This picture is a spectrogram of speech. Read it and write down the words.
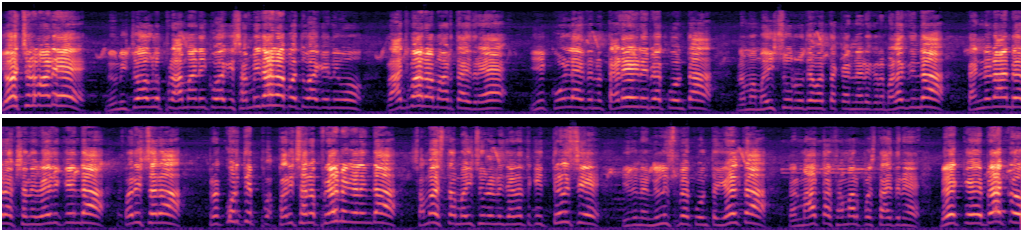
ಯೋಚನೆ ಮಾಡಿ. ನೀವು ನಿಜವಾಗ್ಲೂ ಪ್ರಾಮಾಣಿಕವಾಗಿ, ಸಂವಿಧಾನಬದ್ಧವಾಗಿ ನೀವು ರಾಜಭಾರ ಮಾಡ್ತಾ ಇದ್ರೆ ಈ ಕೂಡಲೇ ಇದನ್ನು ತಡೆ ಹಿಡಿಬೇಕು ಅಂತ ನಮ್ಮ ಮೈಸೂರು ದೇವತ್ತ ಕನ್ನಡಿಗರ ಬಳಗದಿಂದ, ಕನ್ನಡಾಂಬೆ ರಕ್ಷಣಾ ವೇದಿಕೆಯಿಂದ ಪರಿಸರ ಪ್ರಕೃತಿ ಪರಿಸರ ಪ್ರೇಮಿಗಳಿಂದ ಸಮಸ್ತ ಮೈಸೂರಿನ ಜನತೆಗೆ ತಿಳಿಸಿ ಇದನ್ನ ನಿಲ್ಲಿಸಬೇಕು ಅಂತ ಹೇಳ್ತಾ ನನ್ನ ಮಾತಾ ಸಮರ್ಪಿಸ್ತಾ ಇದ್ದೇನೆ. ಬೇಕೇ ಬೇಕು.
